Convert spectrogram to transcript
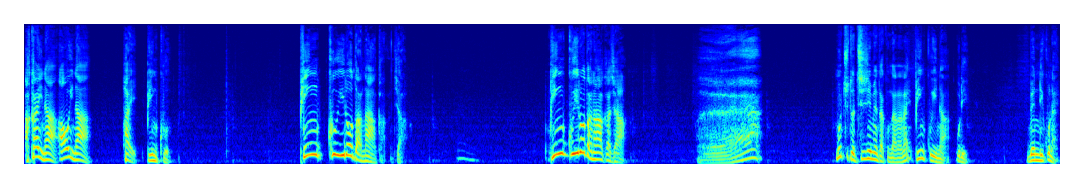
赤いな青いな。はいピンク。ピンク色だなかじゃあ。ピンク色だなかじゃあ。ええ。ー、もうちょっと縮めたくならない？ピンクいいな売り便利くない？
